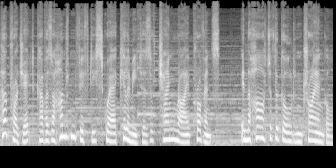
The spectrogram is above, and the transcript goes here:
Her project covers 150 square kilometers of Chiang Rai province in the heart of the Golden Triangle,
